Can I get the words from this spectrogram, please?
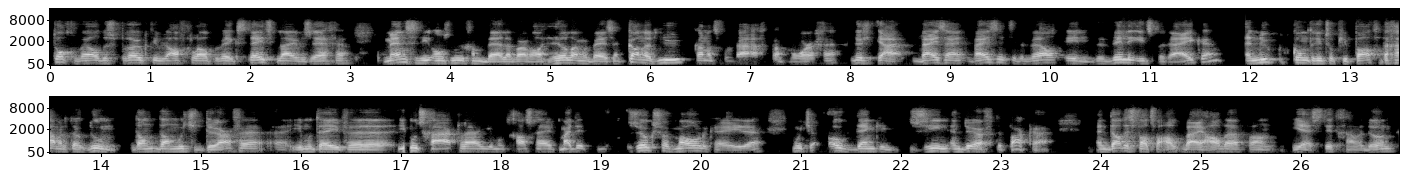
toch wel de spreuk die we de afgelopen week steeds blijven zeggen. Mensen die ons nu gaan bellen, waar we al heel lang mee bezig zijn. Kan het nu? Kan het vandaag? Kan het morgen? Dus ja, wij, zijn, wij zitten er wel in. We willen iets bereiken. En nu komt er iets op je pad, dan gaan we het ook doen. Dan, dan moet je durven, uh, je moet even, je moet schakelen, je moet gas geven. Maar dit, zulke soort mogelijkheden moet je ook, denk ik, zien en durven te pakken. En dat is wat we allebei hadden van, yes, dit gaan we doen.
